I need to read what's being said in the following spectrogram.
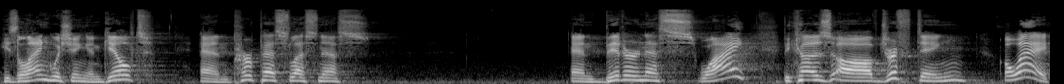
he's languishing in guilt and purposelessness and bitterness. Why? Because of drifting away.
